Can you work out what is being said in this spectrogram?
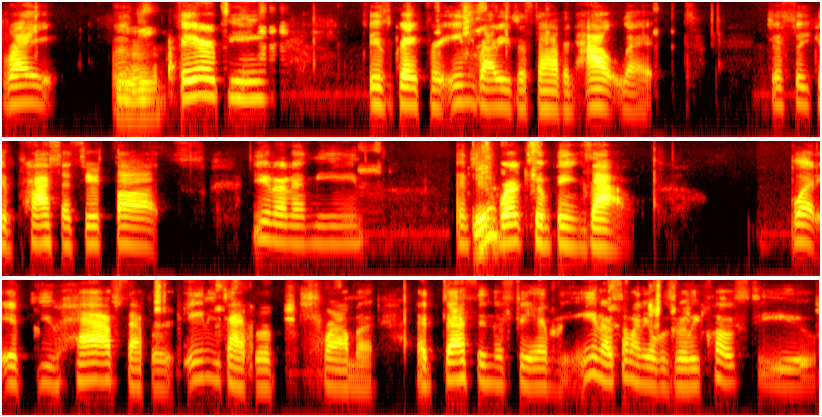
right? Mhm. Therapy is great for anybody just to have an outlet, just so you can process your thoughts. You know what I mean? And just Yeah. work some things out. But if you have suffered any type of trauma, a death in the family, you know, somebody that was really close to you,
